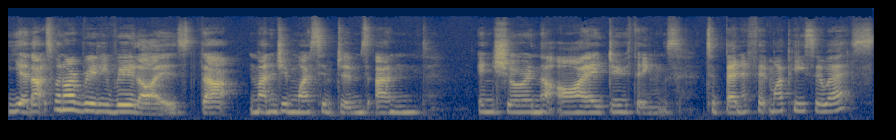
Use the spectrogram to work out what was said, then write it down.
yeah, that's when I really realised that managing my symptoms and ensuring that I do things to benefit my PCOS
